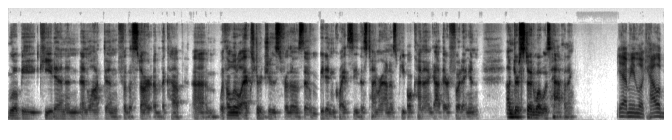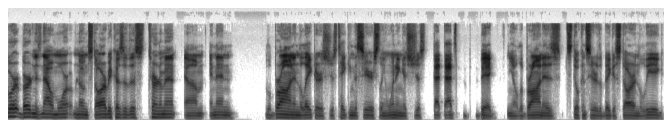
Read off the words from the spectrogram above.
will be keyed in and, and locked in for the start of the cup um, with a little extra juice for those that we didn't quite see this time around as people kind of got their footing and understood what was happening. Yeah, I mean, look, Halliburton is now a more known star because of this tournament. Um, and then LeBron and the Lakers just taking this seriously and winning. It's just that that's big. You know, LeBron is still considered the biggest star in the league.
